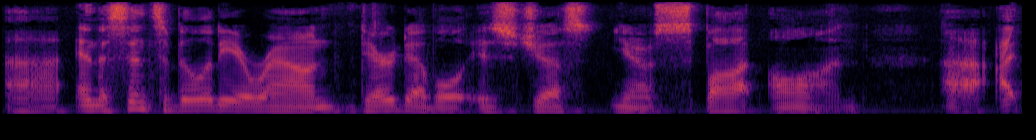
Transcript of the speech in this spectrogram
uh, and the sensibility around Daredevil is just you know spot on. Uh, I,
